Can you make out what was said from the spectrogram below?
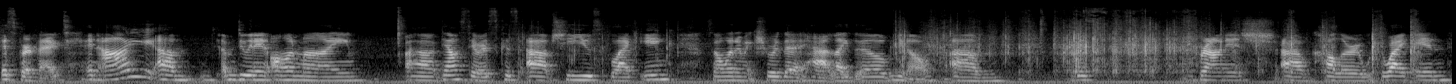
it's perfect. And I, um, I'm doing it on my uh, downstairs because uh, she used black ink. So I want to make sure that I had like the you know um, this brownish um, color with the white in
